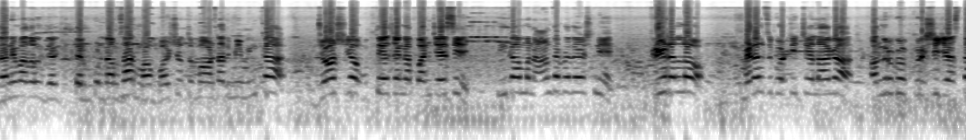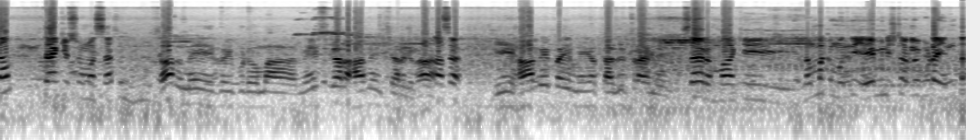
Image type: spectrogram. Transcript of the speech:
ధన్యవాదాలు తెలు- తెలుపుకుంటాం సార్. మా భవిష్యత్తు బాగుంటుంది. మేము ఇంకా జోష్గా ఉత్తేజంగా పనిచేసి ఇంకా మన ఆంధ్రప్రదేశ్ని క్రీడల్లో మెడల్స్ కొట్టించేలాగా అందరూ కృషి చేస్తాం. Thank so much sir sir మీకు ఇప్పుడు మా మినిస్టర్ గారు హామీ ఇచ్చారు కదా. సార్. ఈ హామీపై మీ యొక్క అభిప్రాయం సార్ మాకి నమ్మకం ఉంది. ఏ మినిస్టర్లు కూడా ఇంత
